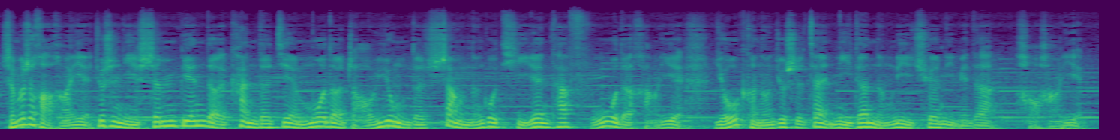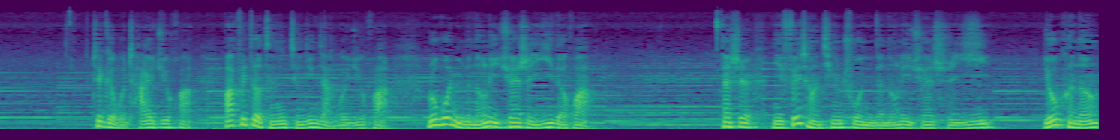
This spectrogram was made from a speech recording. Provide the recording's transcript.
什么是好行业？就是你身边的看得见、摸得着、用得上、能够体验它服务的行业，有可能就是在你的能力圈里面的好行业。这个我插一句话，巴菲特曾经曾经讲过一句话：如果你的能力圈是一的话，但是你非常清楚你的能力圈是一，有可能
